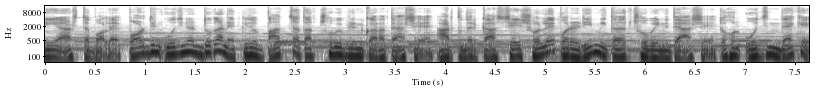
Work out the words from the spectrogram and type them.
নিয়ে আসতে বলে। পরদিন উজিনের দোকানে কিছু বাচ্চা তার ছবি প্রিন্ট করাতে আসে, আর তাদের কাজ শেষ হলে পরে রিমি তাদের ছবি নিতে আসে। তখন উজিন দেখে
